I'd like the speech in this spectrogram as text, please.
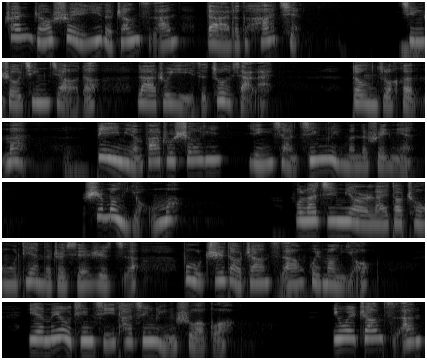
穿着睡衣的张子安打了个哈欠，轻手轻脚的拉出椅子坐下来，动作很慢，避免发出声音影响精灵们的睡眠。是梦游吗？弗拉基米尔来到宠物店的这些日子，不知道张子安会梦游，也没有听其他精灵说过，因为张子安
